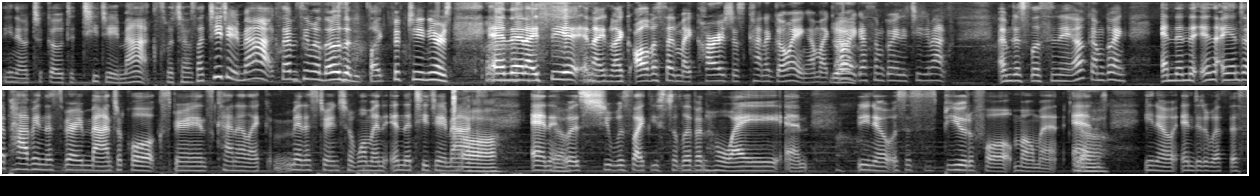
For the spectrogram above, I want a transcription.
you know, to go to TJ Maxx, which I was like, TJ Maxx, I haven't seen one of those in like 15 years. And then I see it and I'm like, all of a sudden my car is just kind of going. I'm like, Yeah. oh, I guess I'm going to TJ Maxx. I'm just listening. Okay, I'm going. And then the, and I end up having this very magical experience, kind of like ministering to a woman in the TJ Maxx. Ah, and it yeah. was, she was like, used to live in Hawaii. And, you know, it was just this beautiful moment. And, Yeah. you know, ended with this,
